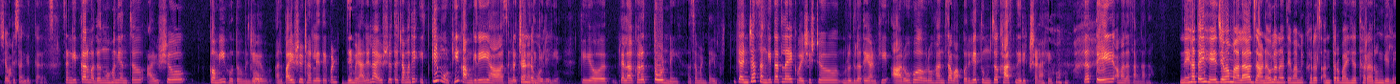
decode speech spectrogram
शेवटी संगीतकाराचं. संगीतकार मदन मोहन यांचं आयुष्य कमी होतं म्हणजे हो. अल्पायुषी ठरले ते पण जे मिळालेलं आयुष्य त्याच्यामध्ये इतकी मोठी कामगिरी ह्या संगीतकाराने. केलेली आहे की त्याला खरंच तोड नाही असं म्हणता येईल. त्यांच्या संगीतातलं एक वैशिष्ट्य मृदुला ते आणखी आरोह अवरोहांचा वापर हे तुमचं खास निरीक्षण आहे. हो, तर ते आम्हाला सांगा ना. नेहाताई हे जेव्हा मला जाणवलं ना तेव्हा मी खरंच अंतर्बाह्य थरारून गेले.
